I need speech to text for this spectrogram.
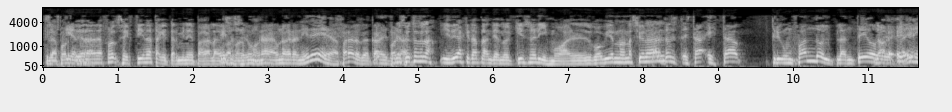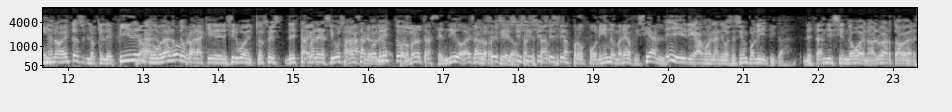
que el aporte de grandes fortunas se extiende hasta que termine de pagar la deuda. Eso una, una gran idea para lo que acaba de Por eso estas son las ideas que está planteando el kirchnerismo al gobierno nacional. entonces está, está triunfando el planteo no, de eh, no, no, esto es lo que le piden a Alberto para que decir, bueno, entonces de esta manera, si vos avanzas con esto... Por lo menos trascendido, a eso me refiero. se, está, proponiendo de manera oficial. Y, digamos, en la negociación política. Le están diciendo, bueno, Alberto, a ver,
